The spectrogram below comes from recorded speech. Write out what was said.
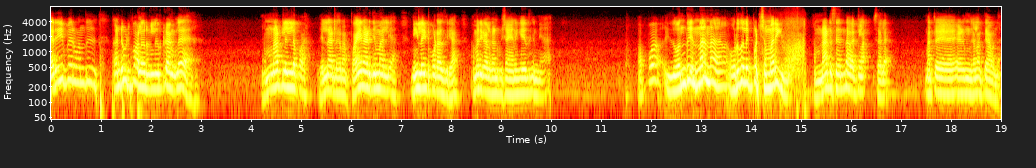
நிறைய பேர் வந்து கண்டுபிடிப்பாளர்கள் இருக்காங்களே. நம்ம நாட்டில் இல்லைப்பா. வெளிநாட்டில் இருக்கிறான். பயன் அடிஞ்சமா இல்லையா? நீ லைட்டு போடாதுக்கிறியா? அமெரிக்காவில் கண்டுபிடிச்சான் எனக்கு எதுக்குன்னியா அப்போ இது வந்து என்னன்னா ஒருதலை பட்சம் மாதிரி இது நம்ம நாட்டை சேர்ந்தால் வைக்கலாம் சிலை. மற்ற இடங்களுக்கெல்லாம் தேவையில்லை.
